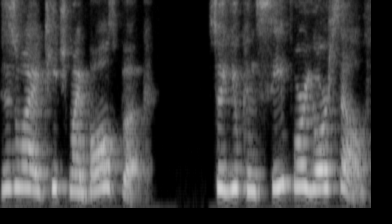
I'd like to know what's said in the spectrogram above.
This is why I teach my balls book. So you can see for yourself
